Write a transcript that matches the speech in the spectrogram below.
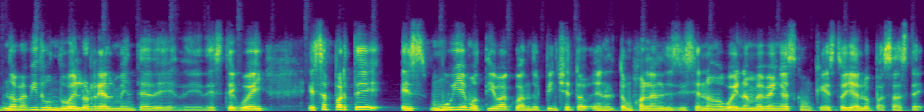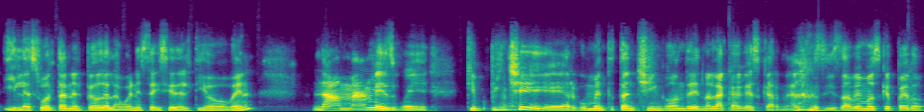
no había habido un duelo realmente de, de, este güey. Esa parte es muy emotiva cuando el pinche en el Tom Holland les dice, no, güey, no me vengas con que esto ya lo pasaste. Y le sueltan el pedo de la buena Stacy del tío Ben. No mames, güey. Qué pinche argumento tan chingón de no la cagues, carnal. Así sabemos qué pedo.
